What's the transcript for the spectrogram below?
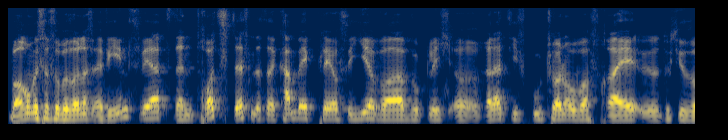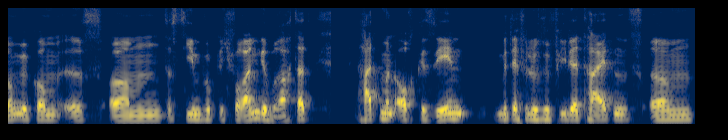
Warum ist das so besonders erwähnenswert? Denn trotz dessen, dass er Comeback Play of the Year war, wirklich äh, relativ gut turnoverfrei äh, durch die Saison gekommen ist, ähm, das Team wirklich vorangebracht hat, hat man auch gesehen mit der Philosophie der Titans, ähm,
